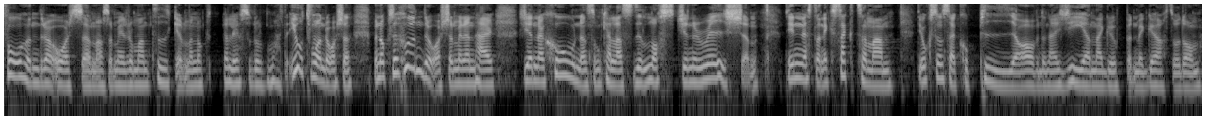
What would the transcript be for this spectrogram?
200 år sedan alltså med romantiken, men också, eller så då, jo 200 år sedan, men också 100 år sedan med den här generationen som kallas the lost generation. Det är nästan exakt samma, det är också en sån kopia av den här Gena-gruppen med Goethe och dem.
